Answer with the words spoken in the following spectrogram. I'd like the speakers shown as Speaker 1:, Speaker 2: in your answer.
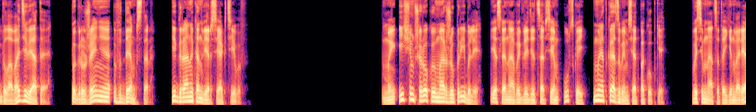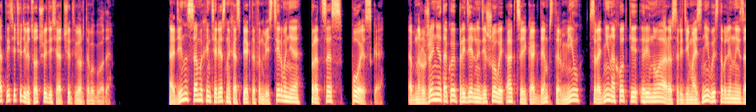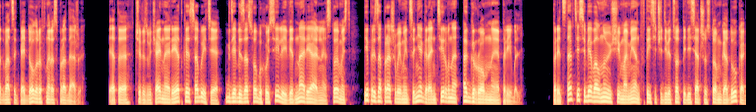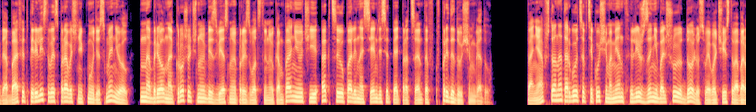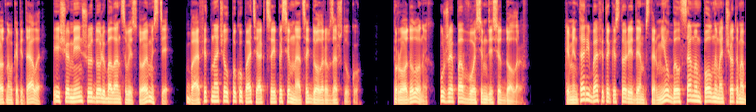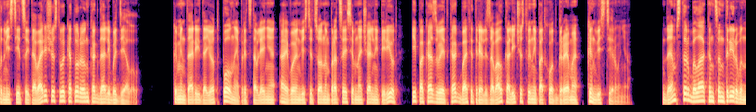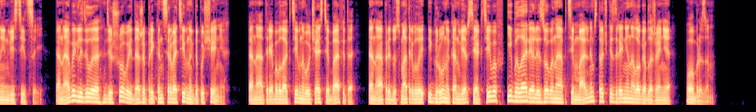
Speaker 1: Глава 9. Погружение в Демпстер. Игра на конверсии активов. Мы ищем широкую маржу прибыли. Если она выглядит совсем узкой, мы отказываемся от покупки. 18 января 1964 года. Один из самых интересных аспектов инвестирования — процесс поиска. Обнаружение такой предельно дешевой акции, как Dempster Mill, сродни находке Ренуара среди мазни, выставленной за 25 долларов на распродаже. Это чрезвычайно редкое событие, где без особых усилий видна реальная стоимость и при запрашиваемой цене гарантирована огромная прибыль. Представьте себе волнующий момент в 1956 году, когда Баффет, перелистывая справочник Moody's Manual, набрел на крошечную безвестную производственную компанию, чьи акции упали на 75% в предыдущем году. Поняв, что она торгуется в текущий момент лишь за небольшую долю своего чистого оборотного капитала и еще меньшую долю балансовой стоимости, Баффет начал покупать акции по 17 долларов за штуку. Продал он их уже по 80 долларов. Комментарий Баффета к истории Демпстер Милл был самым полным отчетом об инвестиции товарищества, который он когда-либо делал. Комментарий дает полное представление о его инвестиционном процессе в начальный период и показывает, как Баффет реализовал количественный подход Грэма к инвестированию. Демпстер была концентрированной инвестицией. Она выглядела дешевой даже при консервативных допущениях. Она требовала активного участия Баффета, она предусматривала игру на конверсии активов и была реализована оптимальным с точки зрения налогообложения образом.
